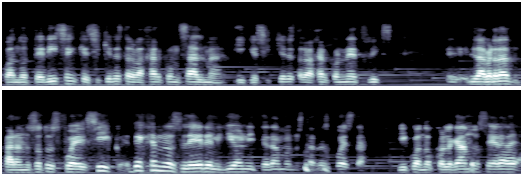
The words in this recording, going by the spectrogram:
cuando te dicen que si quieres trabajar con Salma y que si quieres trabajar con Netflix, la verdad, para nosotros fue, sí, déjenos leer el guion y te damos nuestra respuesta. Y cuando colgamos era,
